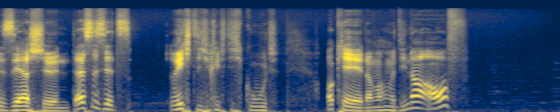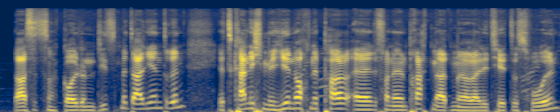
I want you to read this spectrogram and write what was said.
Sehr schön. Das ist jetzt richtig, richtig gut. Okay, dann machen wir die noch auf. Da ist jetzt noch Gold- und Dienstmedaillen drin. Jetzt kann ich mir hier noch eine paar äh, von den Prachtmeer-Admiralität das holen.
